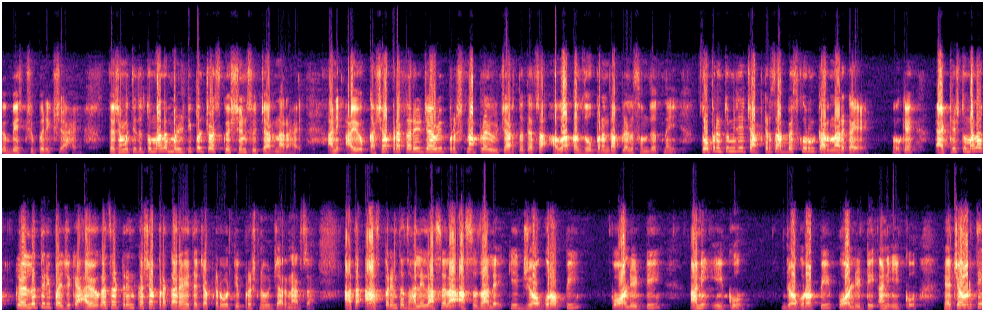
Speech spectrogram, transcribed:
बेसची परीक्षा आहे. त्याच्यामुळे तिथे तुम्हाला मल्टिपल चॉईस क्वेश्चन्स विचारणार आहेत. आणि आयोग कशा प्रकारे ज्यावेळी प्रश्न आपल्याला विचारतं त्याचा आवाका जोपर्यंत आपल्याला समजत नाही तोपर्यंत तुम्ही जे चॅप्टरचा अभ्यास करून करणार काय आहे? ओके ऍटलिस्ट तुम्हाला कळलं तरी पाहिजे की आयोगाचा ट्रेंड कशा प्रकारे आहे त्या चॅप्टरवरती प्रश्न विचारण्याचा. आता आजपर्यंत झालेलं असेल असं झालंय की जॉग्रॉफी पॉलिटी आणि इको जॉग्रॉफी पॉलिटी आणि इको याच्यावरती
